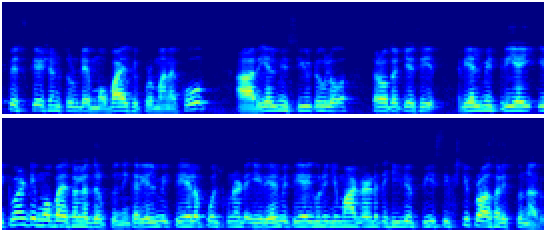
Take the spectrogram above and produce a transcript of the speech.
స్పెసిఫికేషన్స్ ఉండే మొబైల్స్ ఇప్పుడు మనకు ఆ రియల్మీ సీ టూలో తర్వాత వచ్చేసి రియల్మీ త్రీ ఐ ఇటువంటి మొబైల్స్ వల్ల దొరుకుతుంది. ఇంకా రియల్మీ త్రీ ఐలో పోల్చుకున్నట్టు ఈ రియల్మీ త్రీ ఐ గురించి మాట్లాడితే హీలియో పీ సిక్స్టీ ప్రాసెసర్ ఇస్తున్నారు.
